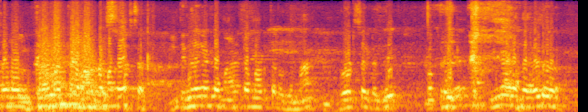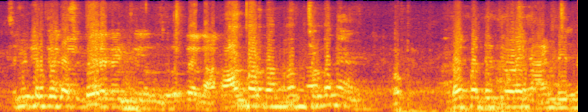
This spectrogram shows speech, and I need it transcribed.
ತಗೊಳ್ಬೇಕು ಮಾರಾಟ ಮಾಡ್ತಾರೆ ಅದನ್ನ ರೋಡ್ ಸೈಡ್ ಅಲ್ಲಿ ಮತ್ತೆ ಎರಡು ಸಿಲಿಂಡರ್ ಆಗ್ಬಾರ್ದು ಅನ್ನೋ ಚಿಂತನೆ. ಪದ್ಧತಿ ಒಳಗೆ ಹ್ಯಾಂಡಿಂದ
